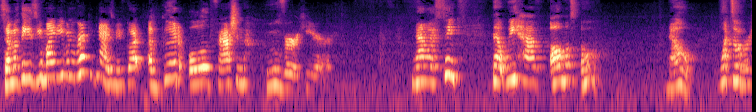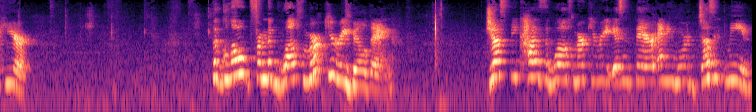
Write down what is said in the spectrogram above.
Some of these you might even recognize. We've got a good old fashioned Hoover here. Now I think that we have almost, oh, no, what's over here? The globe from the Guelph Mercury building. Just because the Guelph Mercury isn't there anymore doesn't mean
